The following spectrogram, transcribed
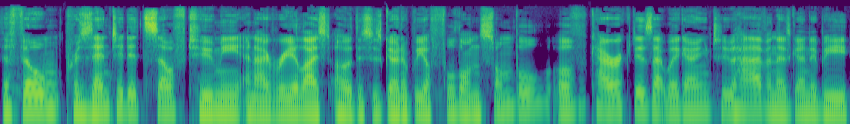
the film presented itself to me, and I realized, oh, this is going to be a full ensemble of characters that we're going to have, and there's going to be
